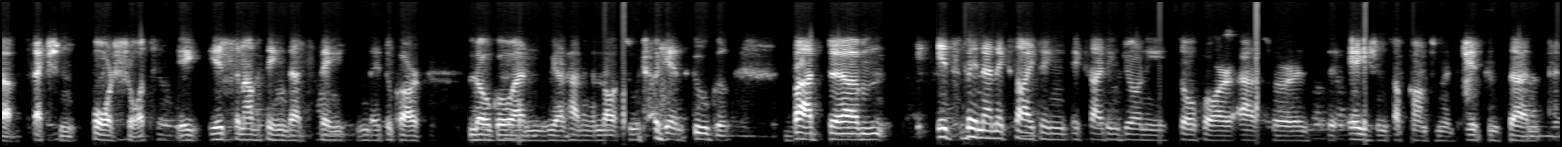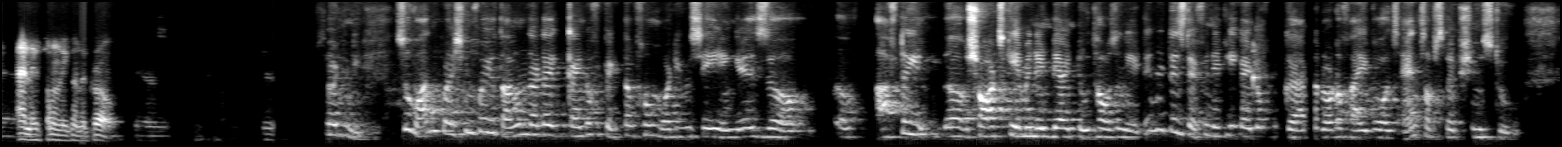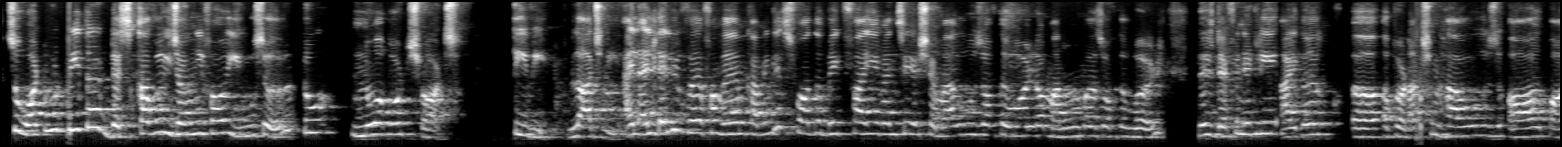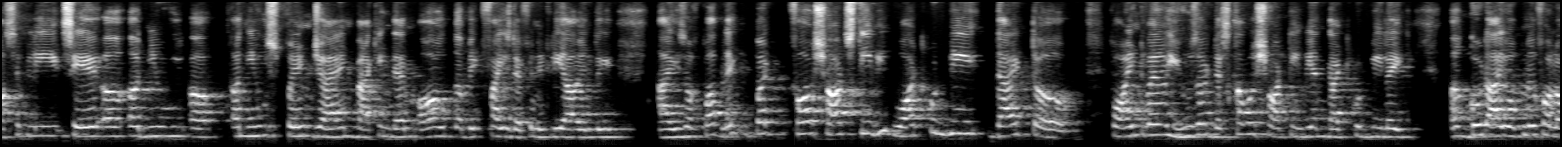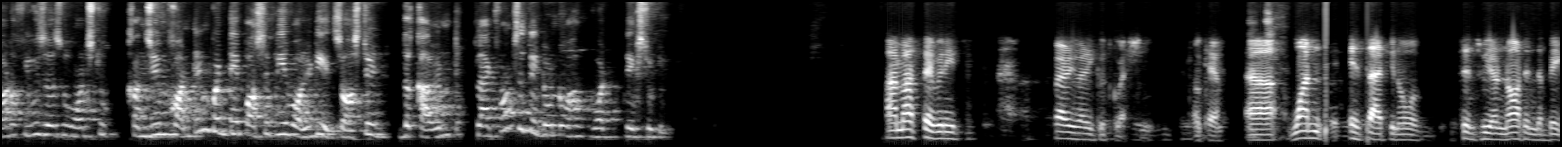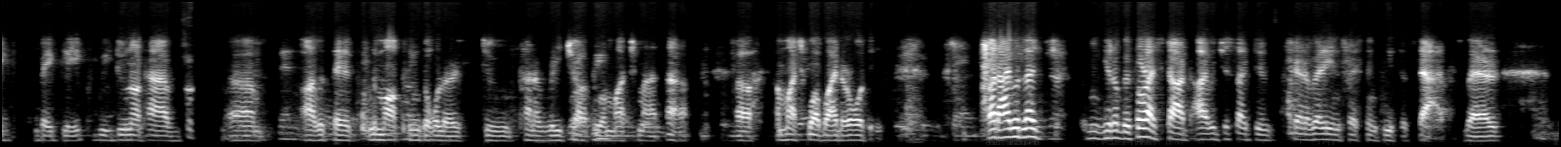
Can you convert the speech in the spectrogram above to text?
uh, section for shorts. It, it's another thing that they they took our logo and we are having a lawsuit against Google. But um, it's been an exciting, exciting journey so far as far as the Asian subcontinent is concerned, and it's only going to grow. Certainly. So one question for you, Tarun, that I kind of picked up from what you were saying is uh, uh, after the shorts came in India in 2018, it has definitely kind of grabbed a lot of eyeballs and subscriptions too. So what would be the discovery journey for a user to know about shorts? TV largely. I'll, I'll tell you where, from where I'm coming is for the big five and say Shemaroos of the world or Manoramas of the world, there's definitely either uh, a production house or possibly say a, a new uh, a new print giant backing them. All the big fives definitely are in the eyes of public. But for Shorts TV, what could be that uh, point where a user discovers Short TV and that could be like a good eye opener for a lot of users who wants to consume content, but they possibly have already exhausted the current platforms and they don't know how, what next to do. I must say, we need very, very good question. Okay. Uh, one is that, you know, since we are not in the big, big league, we do not have, um, I would say, the marketing dollars to kind of reach out to a much, uh, uh, a much more wider audience. But I would like, you know, before I start, I would just like to share a very interesting piece of stats where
